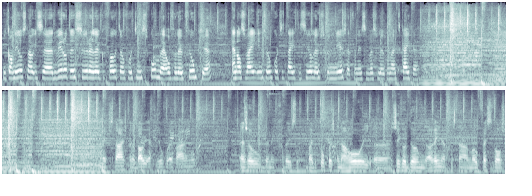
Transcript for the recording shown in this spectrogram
Je kan heel snel iets de wereld insturen, een leuke foto voor 10 seconden of een leuk filmpje. En als wij in zo'n korte tijd iets heel leuks kunnen neerzetten, dan is het best wel leuk om naar te kijken. Met je stage bouw je echt heel veel ervaring op. En zo ben ik geweest bij de toppers in Ahoy, uh, Ziggo Dome, de Arena heb gestaan, maar ook festivals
